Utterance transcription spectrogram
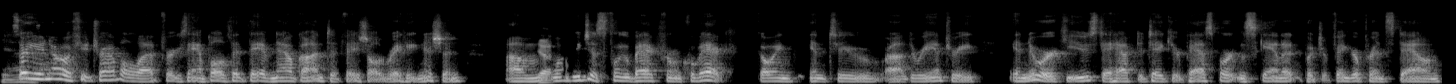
Yeah. so you know if you travel a lot for example that they have now gone to facial recognition. Um, yeah. when we just flew back from quebec going into uh, the reentry in Newark, you used to have to take your passport and scan it, put your fingerprints down,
